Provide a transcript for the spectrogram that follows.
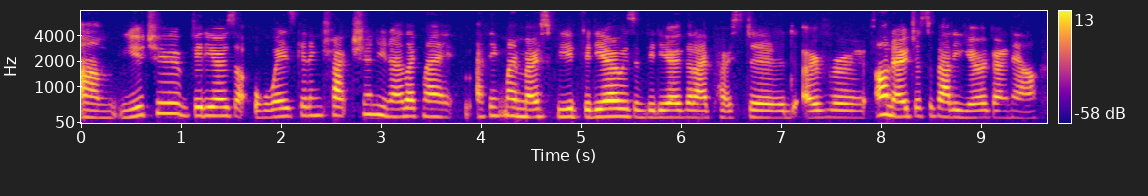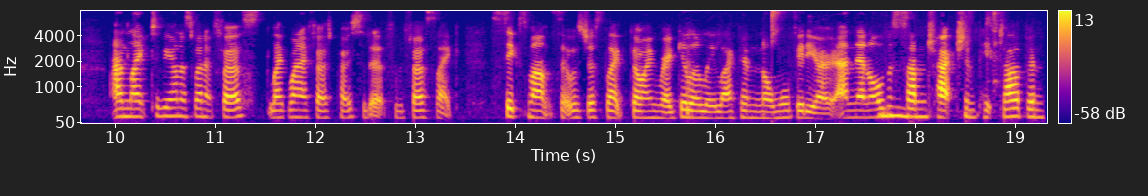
um, YouTube videos are always getting traction. You know, like my, I think my most viewed video is a video that I posted over, oh no, just about a year ago now. And like, to be honest, when it first, like when I first posted it for the first like six months, it was just like going regularly like a normal video. And then all of a mm. sudden traction picked up and,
